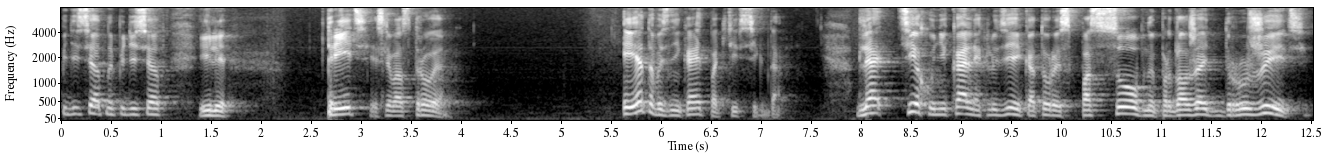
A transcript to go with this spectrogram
50 на 50, или треть, если вас трое. И это возникает почти всегда. Для тех уникальных людей, которые способны продолжать дружить,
